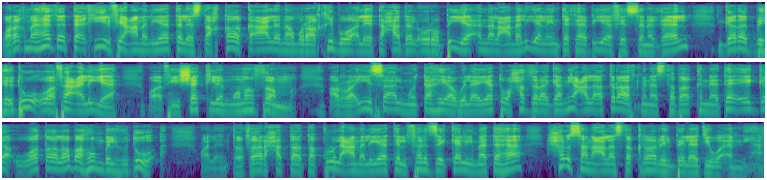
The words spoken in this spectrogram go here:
ورغم هذا التأخير في عمليات الاستحقاق أعلن مراقبو الاتحاد الأوروبي أن العملية الانتخابية في السنغال جرت بهدوء وفعالية وفي شكل منظم. الرئيس المنتهي ولايته حذر جميع الأطراف من استباق النتائج وطالبهم بالهدوء. والانتظار حتى تقول عمليات الفرز كلمتها حرصا على استقرار البلاد وأمنها.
